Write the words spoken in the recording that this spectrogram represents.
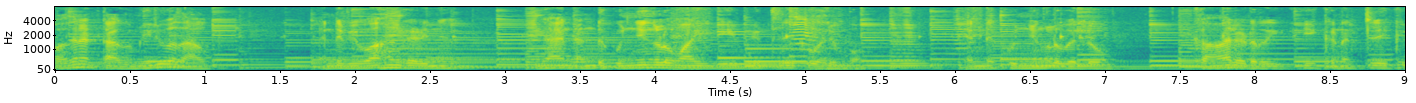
പതിനെട്ടാകും ഇരുപതാകും. എന്റെ വിവാഹം കഴിഞ്ഞ് ഞാൻ രണ്ട് കുഞ്ഞുങ്ങളുമായി ഈ വീട്ടിലേക്ക് വരുമ്പോൾ എന്റെ കുഞ്ഞുങ്ങൾ വല്ലതും കാലിടറി ഈ കിണറ്റിലേക്ക്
